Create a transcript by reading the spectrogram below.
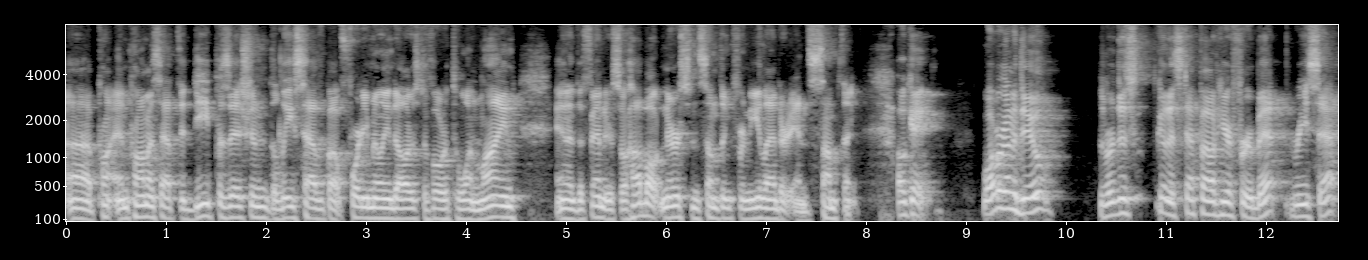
uh, pro- and promise at the D position. The Leafs have about forty million dollars devoted to one line and a defender. So how about Nurse and something for Nylander and something? Okay, what we're going to do is we're just going to step out here for a bit, reset.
